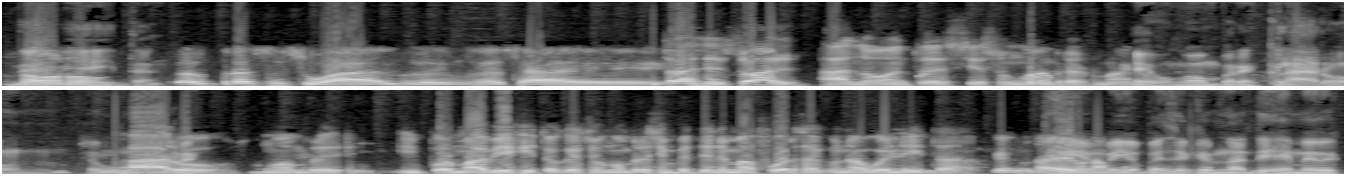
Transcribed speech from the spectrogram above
no no viejita. es un transensual o sea eh, ¿Transexual? Ah, no, entonces sí es un hombre, hermano. Es un hombre, claro. es un hombre. Claro, es un hombre. Y por más viejito que sea un hombre, siempre tiene más fuerza que una abuelita. una- Ay, una- yo pensé que una, déjeme, ver,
